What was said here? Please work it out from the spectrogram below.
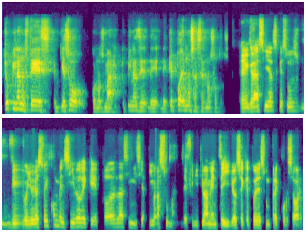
¿Qué opinan ustedes? Empiezo con Osmar. ¿Qué opinas de, qué podemos hacer nosotros? Eh, gracias, Jesús. Digo, yo estoy convencido de que todas las iniciativas suman, definitivamente, y yo sé que tú eres un precursor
